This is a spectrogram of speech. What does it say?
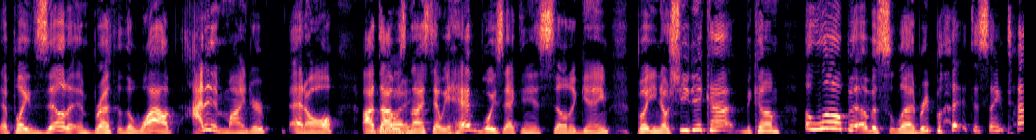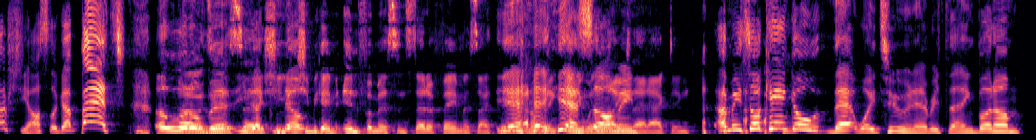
that played Zelda in Breath of the Wild, I didn't mind her at all. I thought it was nice that we had voice acting in a Zelda game, but you know, she did kind of become a little bit of a celebrity, but at the same time, she also got bashed a little bit. say, Like, she, you know, she became infamous instead of famous. I think. Yeah, I don't think yeah, anyone so, I liked mean- that acting. I mean, so it can't go that way too and everything. But um,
